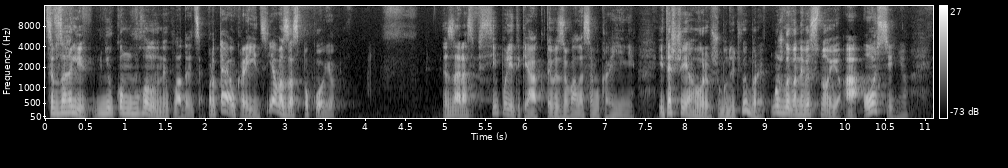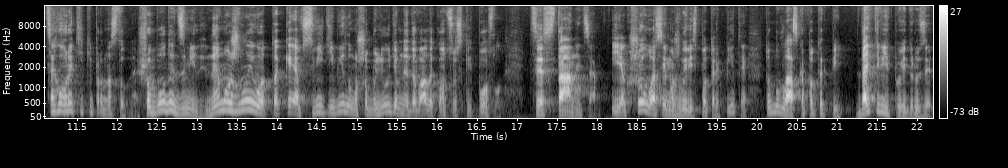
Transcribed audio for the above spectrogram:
Це взагалі ні в кому в голову не вкладається. Проте, українці, я вас заспокою. Зараз всі політики активізувалися в Україні. І те, що я говорив, що будуть вибори, можливо, не весною, а осінню, це говорить тільки про наступне: що будуть зміни. Неможливо таке в світі білому, щоб людям не давали консульських послуг. Це станеться. І якщо у вас є можливість потерпіти, то будь ласка, потерпіть. Дайте відповідь, друзі.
